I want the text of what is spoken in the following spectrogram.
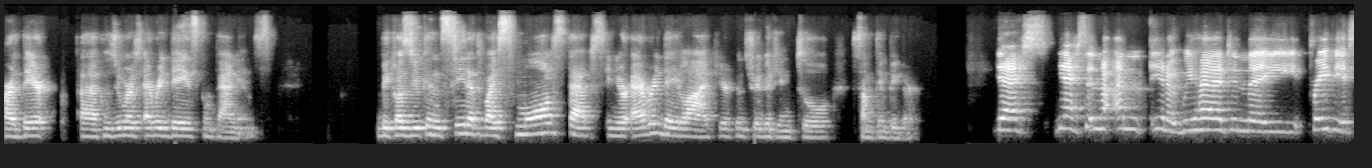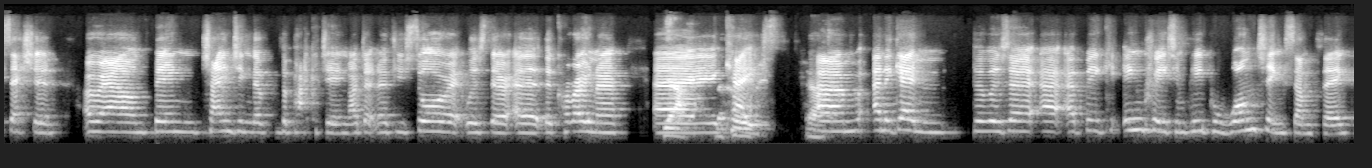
are their uh, consumers everyday's companions because you can see that by small steps in your everyday life you're contributing to something bigger yes yes and and you know we heard in the previous session around being changing the the packaging i don't know if you saw it was the uh, the corona yeah, case. Yeah. Um, and again, there was a, a, a, big increase in people wanting something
